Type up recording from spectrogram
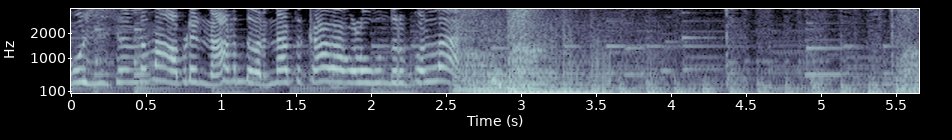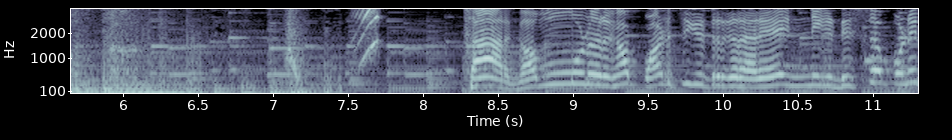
பொசிஷன்ல தான் அப்படியே நடந்து வர. நேரத்து காவா குள்ள சார் கம்முன்னு இருங்க. படிச்சுக்கிட்டு இருக்கிறாரு. இன்னைக்கு டிஸ்டர்ப் பண்ணி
